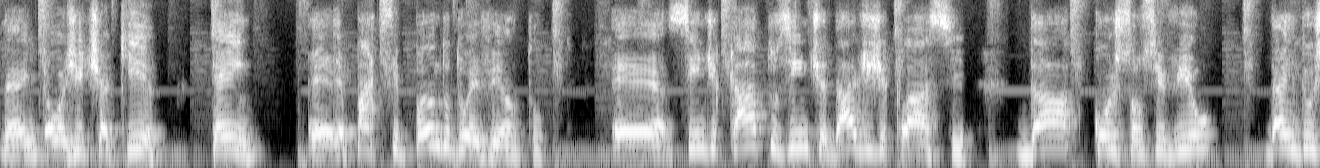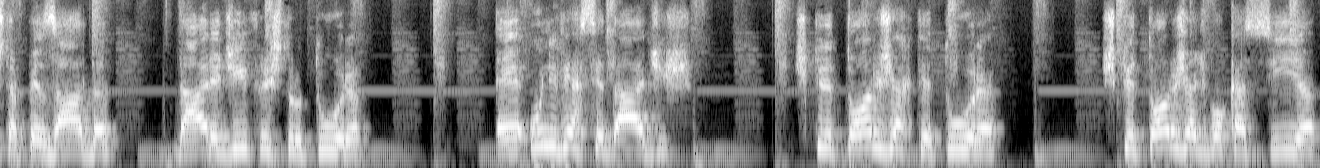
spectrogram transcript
Né? Então a gente aqui tem é, participando do evento é, sindicatos e entidades de classe da construção civil, da indústria pesada, da área de infraestrutura, é, universidades, escritórios de arquitetura, escritórios de advocacia,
